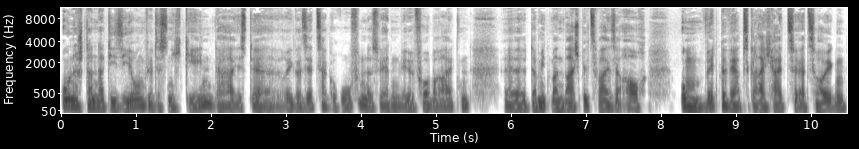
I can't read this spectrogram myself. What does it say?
Ohne Standardisierung wird es nicht gehen. Da ist der Regelsetzer gerufen. Das werden wir vorbereiten, äh, damit man beispielsweise auch um Wettbewerbsgleichheit zu erzeugen,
